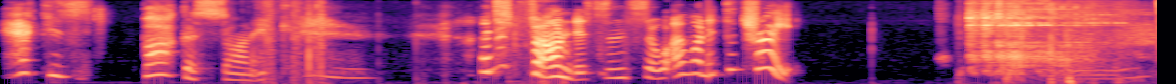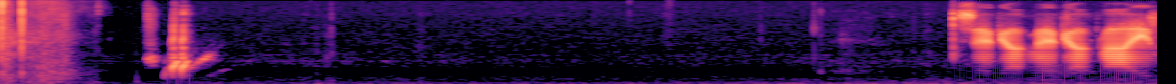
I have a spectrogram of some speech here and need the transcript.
heck is Baka Sonic? I just found this and so I wanted to try it. Sega Mega Drive.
